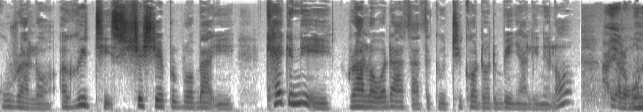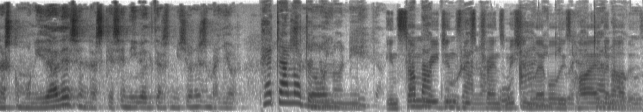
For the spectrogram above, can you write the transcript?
ကူရာလောအဂိတိရှေရှေပပဘီခဲကနီရာလောဝဒါသာတကူတီကောဒတ်ဘေညာလီနေလော Hay algunas comunidades en las que ese nivel de transmisión es mayor. ဖက်တာလော်တနော်နော်နေ In some regions this transmission level is higher than others.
